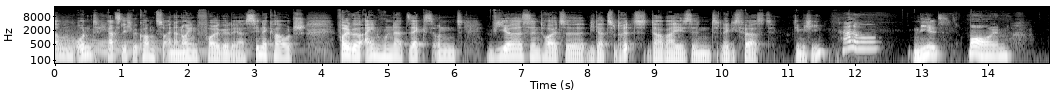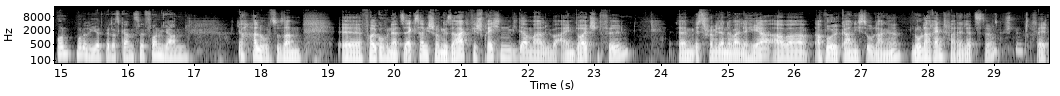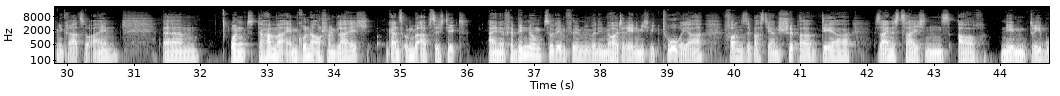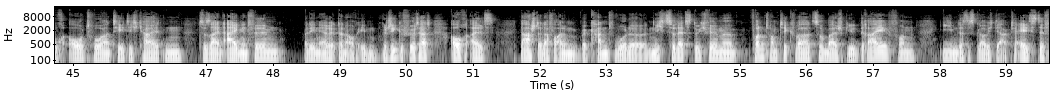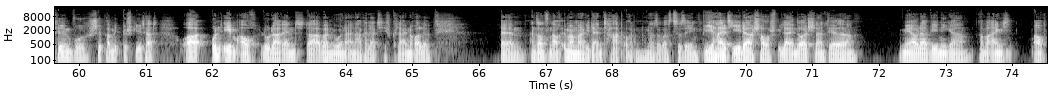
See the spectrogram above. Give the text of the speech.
zusammen und herzlich willkommen zu einer neuen Folge der Cine Couch, Folge 106 und wir sind heute wieder zu dritt. Dabei sind Ladies First, die Michi. Hallo. Nils. Moin. Und moderiert wird das Ganze von Jan. Ja, hallo zusammen. Äh, Folge 106 habe ich schon gesagt. Wir sprechen wieder mal über einen deutschen Film. Ähm, ist schon wieder eine Weile her, aber obwohl gar nicht so lange. Lola Rent war der letzte. Stimmt. Fällt mir gerade so ein. Ähm, und da haben wir im Grunde auch schon gleich, ganz unbeabsichtigt, eine Verbindung zu dem Film, über den wir heute reden, nämlich Victoria von Sebastian Schipper, der seines Zeichens auch neben Drehbuchautor-Tätigkeiten zu seinen eigenen Filmen, bei denen er dann auch eben Regie geführt hat, auch als Darsteller vor allem bekannt wurde. Nicht zuletzt durch Filme von Tom Tick war zum Beispiel drei von ihm. Das ist, glaube ich, der aktuellste Film, wo Schipper mitgespielt hat. Und eben auch Lola Rent, da aber nur in einer relativ kleinen Rolle. Ähm, ansonsten auch immer mal wieder in Tatorten oder sowas zu sehen. Wie halt jeder Schauspieler in Deutschland, der mehr oder weniger, aber eigentlich auch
